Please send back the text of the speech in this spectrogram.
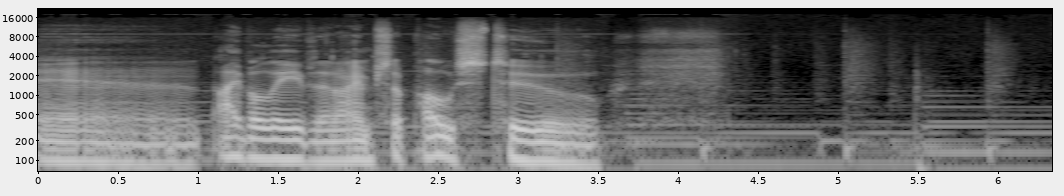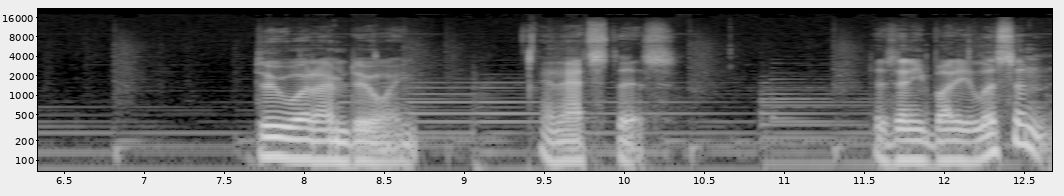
And I believe that I'm supposed to do what I'm doing, and that's this. Does anybody listen?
